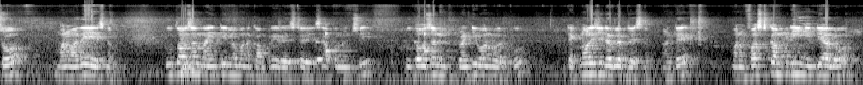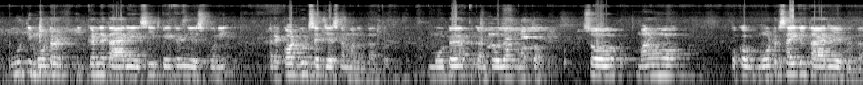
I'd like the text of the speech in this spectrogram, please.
సో మనం అదే చేసినాం. టూ థౌజండ్ నైన్టీన్లో మన కంపెనీ రిజిస్టర్ చేసి అప్పటి నుంచి టూ థౌజండ్ ట్వంటీ వన్ వరకు టెక్నాలజీ డెవలప్ చేసినాం. అంటే మనం ఫస్ట్ కంపెనీ ఇండియాలో పూర్తి మోటార్ ఇక్కడనే తయారు చేసి పేటెంట్ చేసుకొని రికార్డ్ కూడా సెట్ చేసినాం మనం దాంతో. మోటార్ కంట్రోలర్ మొత్తం. సో మనము ఒక మోటార్ సైకిల్ తయారు చేయకుండా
